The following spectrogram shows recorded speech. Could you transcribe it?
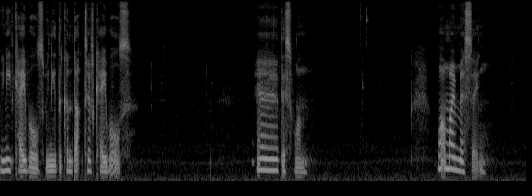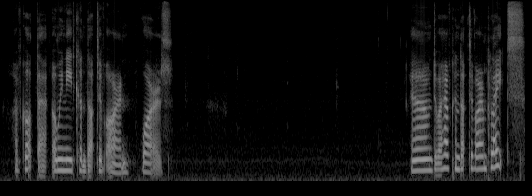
We need cables. We need the conductive cables. Uh, this one. What am I missing? I've got that. Oh, we need conductive iron wires. Um, do I have conductive iron plates?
